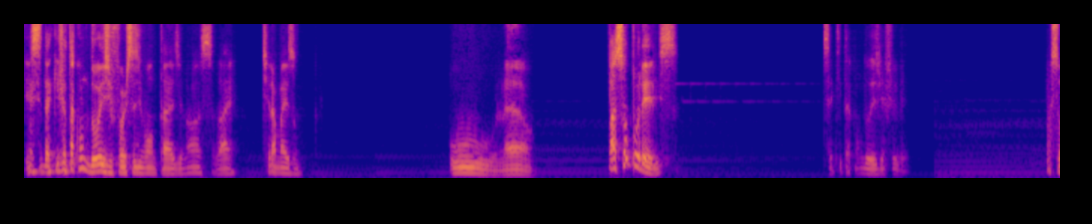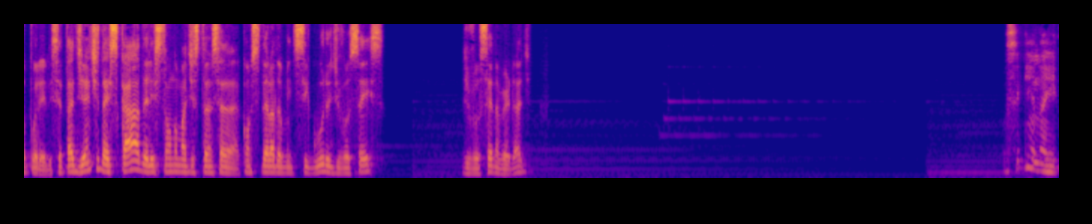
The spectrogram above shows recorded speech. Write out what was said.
Esse daqui já tá com dois de força de vontade. Nossa, vai. Tirar mais um. Uh, não. Passou por eles. Esse aqui tá com dois de FV. Passou por eles. Você tá diante da escada, eles estão numa distância consideradamente segura de vocês. De você, na verdade. Vou seguindo aí.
